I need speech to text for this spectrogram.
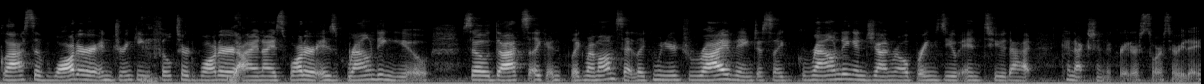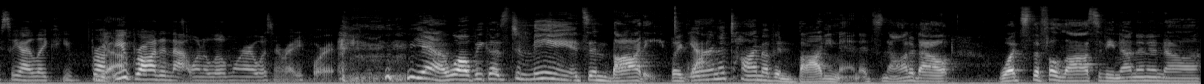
glass of water and drinking mm. filtered water, Yeah. ionized water is grounding you. So that's like like my mom said, like when you're driving, just like grounding in general brings you into that connection to greater source every day. So yeah, like you brought Yeah. you broadened that one a little more. I wasn't ready for it. Yeah, well, because to me, it's embody. Like Yeah. we're in a time of embodiment. It's not about what's the philosophy. No, no, no, no.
